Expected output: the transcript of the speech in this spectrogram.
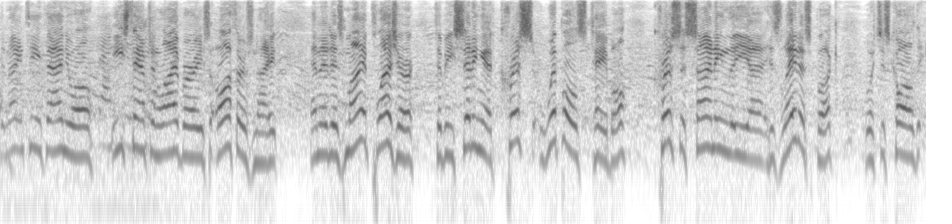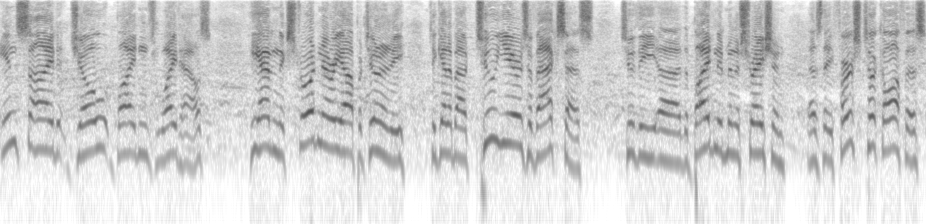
the 19th annual East Hampton Libraries Authors Night, and it is my pleasure to be sitting at Chris Whipple's table. Chris is signing the uh, his latest book, which is called Inside Joe Biden's White House. He had an extraordinary opportunity to get about two years of access to the uh, the Biden administration as they first took office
